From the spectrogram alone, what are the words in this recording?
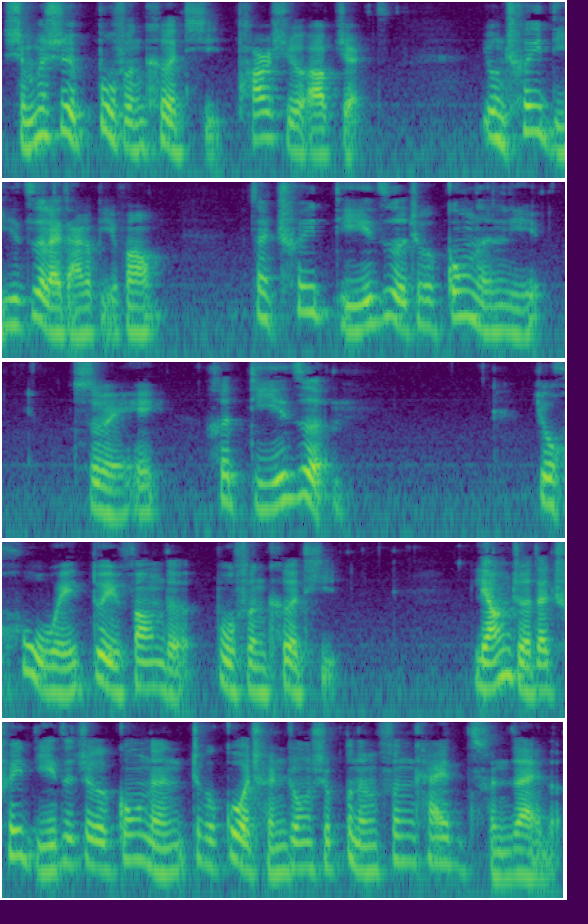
什么是部分客体 （partial objects）？用吹笛子来打个比方，在吹笛子这个功能里，嘴和笛子就互为对方的部分客体，两者在吹笛子这个功能这个过程中是不能分开存在的。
